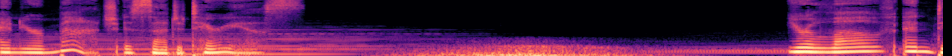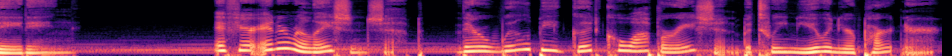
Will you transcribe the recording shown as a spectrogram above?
and your match is Sagittarius. Your love and dating. If you're in a relationship, there will be good cooperation between you and your partner.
